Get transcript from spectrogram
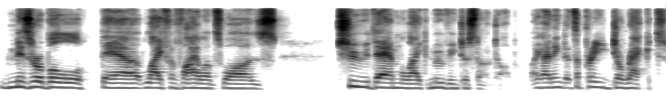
miserable their life of violence was to them like moving to Stone Top. Like I think that's a pretty direct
